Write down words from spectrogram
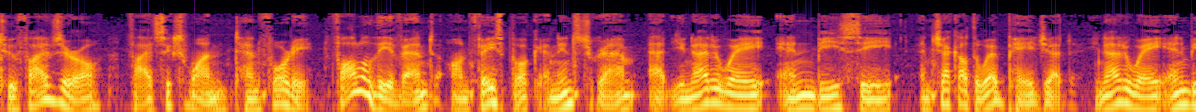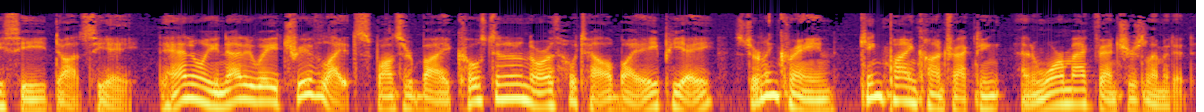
250-561-1040. Follow the event on Facebook and Instagram at United Way NBC and check out the webpage at unitedwaynbc.ca. The annual United Way Tree of Lights, sponsored by Coast and North Hotel by APA, Sterling Crane, King Pine Contracting, and Warmac Ventures Limited.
